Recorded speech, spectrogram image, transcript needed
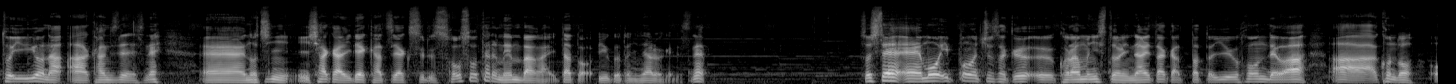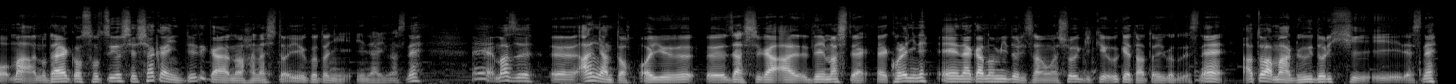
というような感じでですねえー、後に社会で活躍するそうそうたるメンバーがいたということになるわけですね。そして、えー、もう一本の著作コラムニストになりたかったという本ではあ今度、まあ、あの大学を卒業して社会に出てからの話ということになりますね。えー、まず、アンガンという雑誌が出まして、えー、これにね、えー、中野みどりさんは衝撃を受けたということですね。あとは、まあ、ルードリッヒですね。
